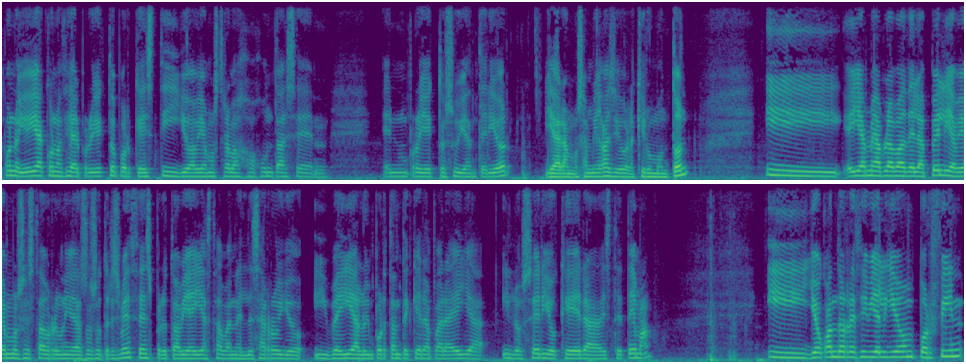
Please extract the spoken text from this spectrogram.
bueno, yo ya conocía el proyecto porque Esti y yo habíamos trabajado juntas en, un proyecto suyo anterior y éramos amigas, yo la quiero un montón. Y ella me hablaba de la peli, habíamos estado reunidas dos o tres veces, pero todavía ella estaba en el desarrollo y veía lo importante que era para ella y lo serio que era este tema. Y yo cuando recibí el guion, por fin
